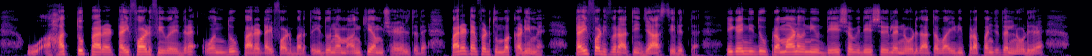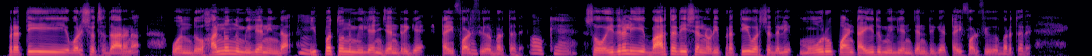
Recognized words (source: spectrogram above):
ಹತ್ತು ಪ್ಯಾರಾ ಟೈಫಾಯ್ಡ್ ಫೀವರ್ ಇದ್ದರೆ ಒಂದು ಪ್ಯಾರಾಟೈಫಾಯ್ಡ್ ಬರುತ್ತೆ. ಇದು ನಮ್ಮ ಅಂಕಿಅಂಶ ಹೇಳ್ತದೆ. ಪ್ಯಾರಾಟೈಫಾಯ್ಡ್ ತುಂಬ ಕಡಿಮೆ. ಟೈಫಾಯ್ಡ್ ಫೀವರ್ ಅತಿ ಜಾಸ್ತಿ ಇರುತ್ತೆ. ಈಗ ಇದು ಪ್ರಮಾಣ ನೀವು ದೇಶ ವಿದೇಶದಲ್ಲಿ ನೋಡಿದ ಅಥವಾ ಇಡೀ ಪ್ರಪಂಚದಲ್ಲಿ ನೋಡಿದರೆ ಪ್ರತಿ ವರ್ಷ ಸಾಧಾರಣ ಒಂದು ಹನ್ನೊಂದು ಮಿಲಿಯನ್ ಇಂದ ಇಪ್ಪತ್ತೊಂದು ಮಿಲಿಯನ್ ಜನರಿಗೆ ಟೈಫಾಯ್ಡ್. ಫೀವರ್ ಬರ್ತದೆ. ಸೊ ಇದರಲ್ಲಿ ಭಾರತ ದೇಶದಲ್ಲಿ ನೋಡಿ ಪ್ರತಿ ವರ್ಷದಲ್ಲಿ ಮೂರು ಪಾಯಿಂಟ್ ಐದು ಮಿಲಿಯನ್ ಜನರಿಗೆ ಟೈಫಾಯ್ಡ್ ಫೀವರ್ ಬರ್ತದೆ.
